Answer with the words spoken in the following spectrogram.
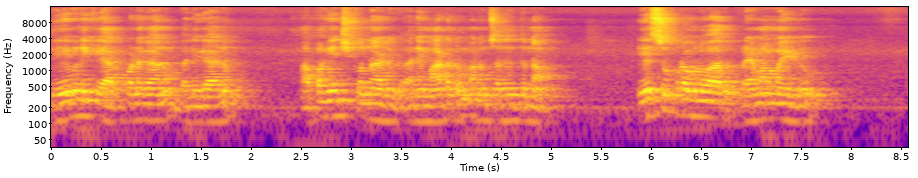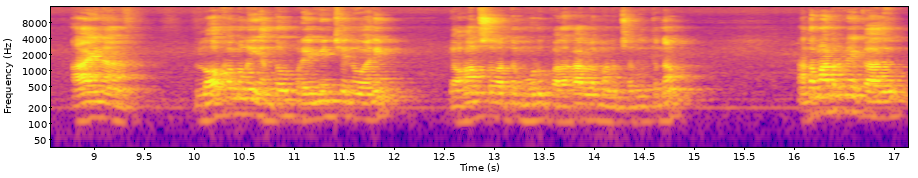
దేవునికి అర్పణగాను బలిగాను అప్పగించుకున్నాడు అనే మాటలు మనం చదువుతున్నాం. యేసు ప్రభుల వారు ప్రేమమయుడు. ఆయన లోకమును ఎంతో ప్రేమించను అని యోహాన్ సువార్త మూడు పదహారులో మనం చదువుతున్నాం. అంత మాత్రమే కాదు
